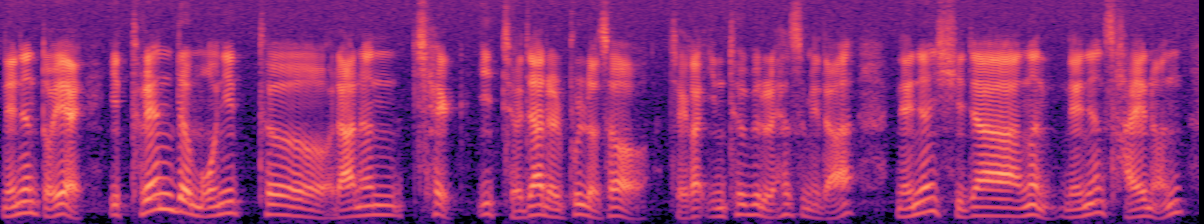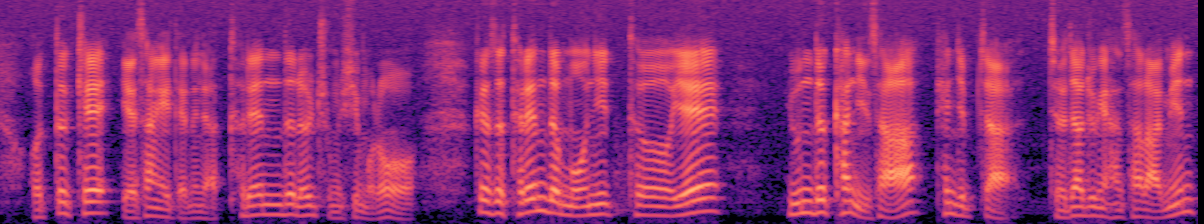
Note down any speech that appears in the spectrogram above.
내년도에 이 트렌드 모니터라는 책, 이 저자를 불러서 제가 인터뷰를 했습니다. 내년 시장은, 내년 사회는 어떻게 예상이 되느냐, 트렌드를 중심으로. 그래서 트렌드 모니터의 윤덕한 이사, 편집자, 저자 중에 한 사람인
